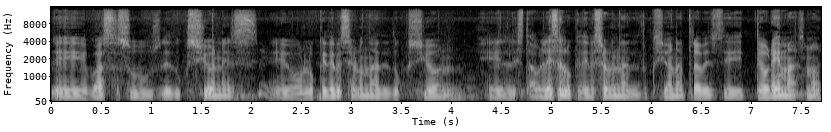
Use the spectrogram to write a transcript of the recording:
eh, basa sus deducciones eh, o lo que debe ser una deducción, él establece lo que debe ser una deducción a través de teoremas ¿no?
